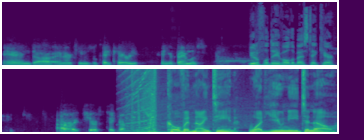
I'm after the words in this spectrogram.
and uh, and our teams will take care of you and your families. Beautiful, Dave. All the best. Take care. All right. Cheers. Take care. COVID 19, what you need to know.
